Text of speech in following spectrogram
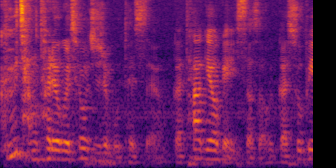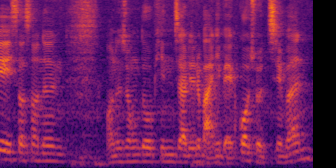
그 장타력을 채워주지 못했어요. 그러니까 타격에 있어서, 그러니까 수비에 있어서는 어느 정도 빈 자리를 많이 메꿔줬지만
